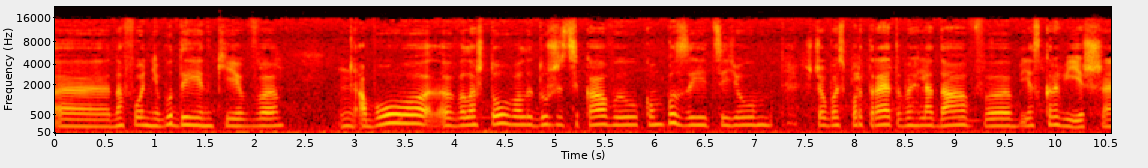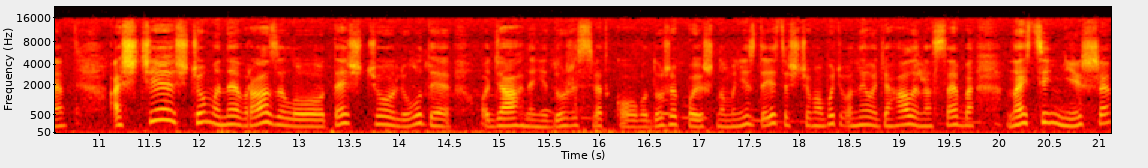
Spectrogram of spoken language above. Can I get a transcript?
е, на фоні будинків або вилаштовували дуже цікаву композицію, щоб ось портрет виглядав е, яскравіше. А ще що мене вразило, те, що люди одягнені дуже святково, дуже пишно. Мені здається, що, мабуть, вони одягали на себе найцінніше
